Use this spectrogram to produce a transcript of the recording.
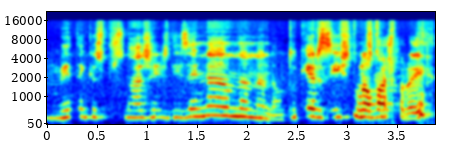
momento em que os personagens dizem: Não, não, não, não, tu queres isto. Não vais por aí.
